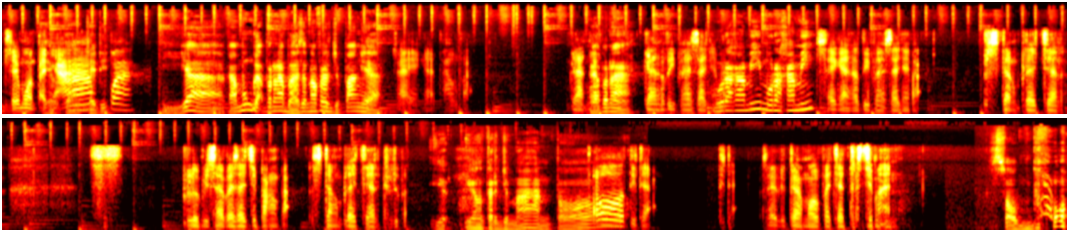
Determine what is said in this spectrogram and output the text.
Saya mau tanya ya, apa? Jadi, iya, kamu nggak pernah bahasa novel Jepang ya? Saya nggak tahu Pak. Nggak, nggak pernah. Nggak ngerti bahasanya. Murah kami, murah kami? Saya nggak ngerti bahasanya Pak. Sedang belajar belum bisa bahasa Jepang Pak, sedang belajar dulu Pak. Y yang terjemahan toh? Oh tidak, tidak. Saya tidak mau baca terjemahan. Sombong.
